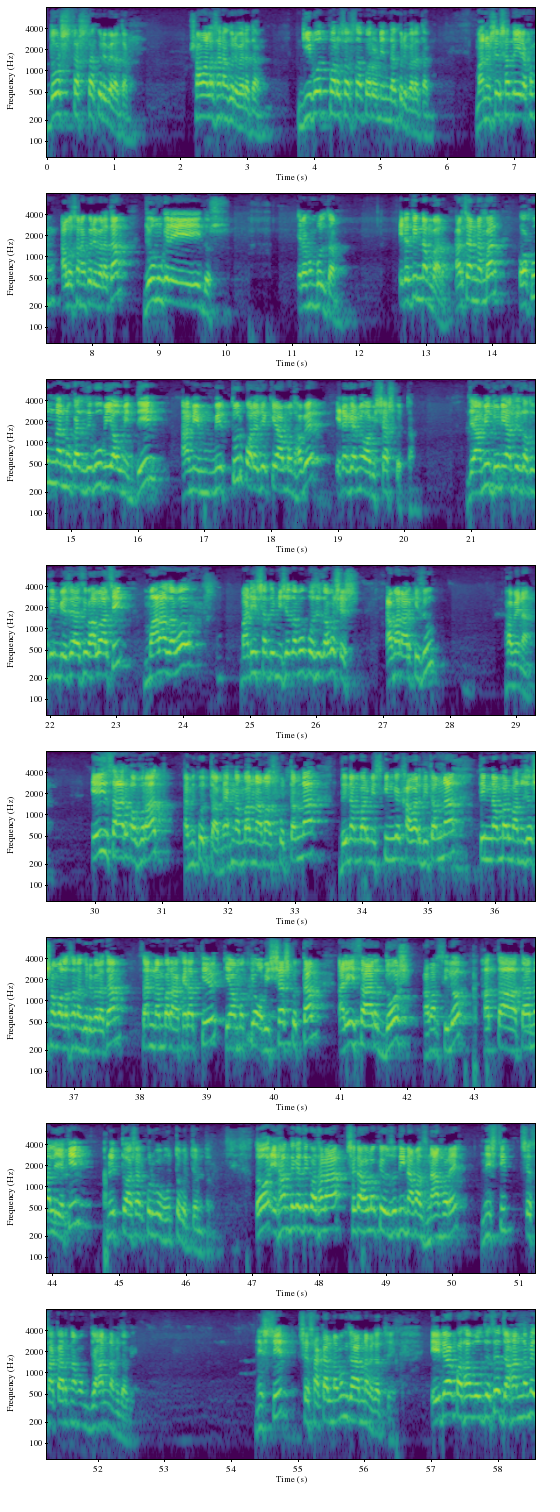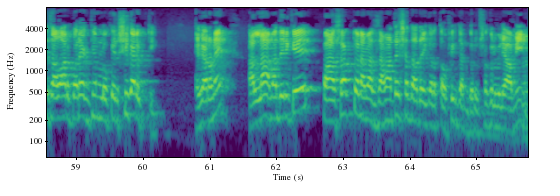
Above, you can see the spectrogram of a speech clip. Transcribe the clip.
দোষ চর্চা করে বেড়াতাম, সমালোচনা করে বেড়াতাম, গিবত পরচর্চা, পরনিন্দা করে বেড়াতাম, মানুষের সাথে এরকম আলোচনা করে বেড়াতাম যে অমুকের এই দোষ। এরকম বলতাম। এটা তিন নাম্বার। আর চার নাম্বার, অকুন্না নুকাজিবু বিয়াউমিদ্দিন আমি মৃত্যুর পরে যে কেয়ামত হবে, এটাকে আমি অবিশ্বাস করতাম। যে আমি দুনিয়াতে যতদিন বেঁচে আছি, ভালো আছি, মারা যাব, মাটির সাথে মিশে যাব, পচে যাব, শেষ। আমার আর কিছু হবে না। এই চার অপরাধ আমি করতাম। এক নাম্বার নামাজ পড়তাম না, দুই নাম্বার মিসকিনকে খাবার দিতাম না, তিন নাম্বার মানুষের সমালোচনা করে বেড়াতাম, চার নাম্বার আখেরাতকে, কেয়ামতকে অবিশ্বাস করতাম। আর এই চার দোষ আমার ছিল হাত্তা আতানাল ইয়াকিন, মৃত্যু আসার পূর্ব মুহূর্ত পর্যন্ত। তো এখান থেকে যে কথাটা, সেটা হলো কেউ যদি নামাজ না পড়ে, নিশ্চিত সে সাকার নামক জাহান নামে যাবে। নিশ্চিত সে সাকার নামক জাহান নামে যাচ্ছে। এইটা কথা বলতেছে জাহান নামে যাওয়ার পরে একজন লোকের স্বীকারোক্তি। এ কারণে আল্লাহ আমাদেরকে পাঁচ ওয়াক্ত নামাজ জামাতের সাথে আদায় করার তৌফিক দান করুক। সকল বলে আমিন।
